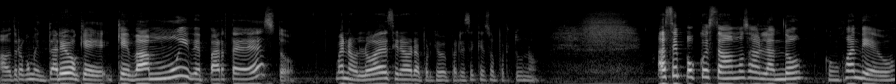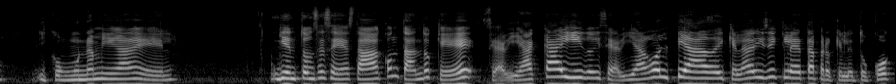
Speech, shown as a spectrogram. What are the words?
otro comentario que, que va muy de parte de esto. Bueno, lo voy a decir ahora porque me parece que es oportuno. Hace poco estábamos hablando con Juan Diego y con una amiga de él y entonces ella estaba contando que se había caído y se había golpeado y que la bicicleta, pero que le tocó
